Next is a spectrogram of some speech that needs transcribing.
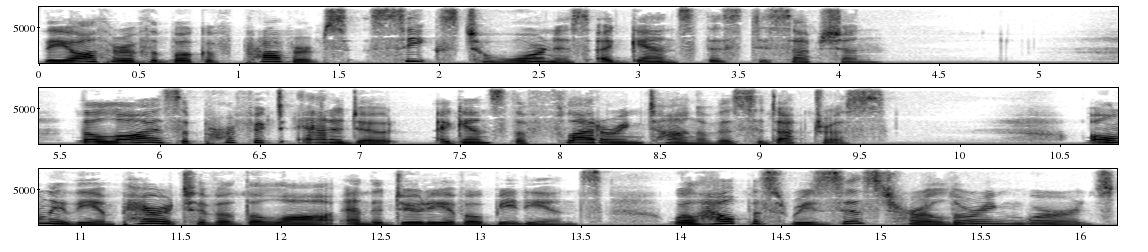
The author of the book of Proverbs seeks to warn us against this deception. The law is a perfect antidote against the flattering tongue of a seductress. Only the imperative of the law and the duty of obedience will help us resist her alluring words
